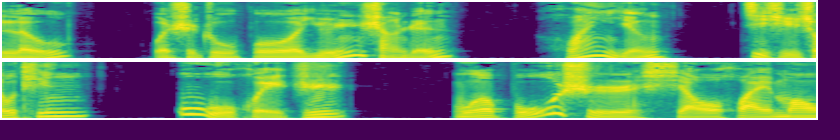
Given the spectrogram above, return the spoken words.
Hello，我是主播云上人，欢迎继续收听《误会之我不是小坏猫》。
